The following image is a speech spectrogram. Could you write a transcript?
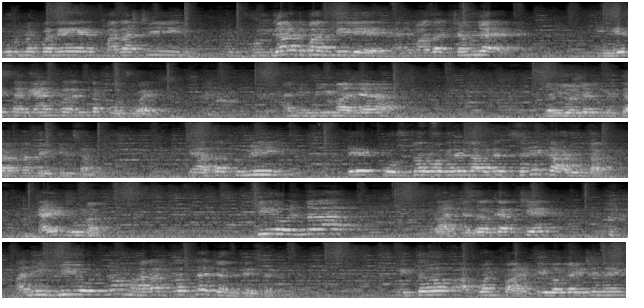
पूर्णपणे मनाची भुंगाट बांधलेली आहे आणि माझा चंग आहे की हे सगळ्यांपर्यंत पोचवायचं आणि मी माझ्या संयोजक मित्रांना देखील सांगतो. की आता तुम्ही ते पोस्टर वगैरे लावलेत सगळे काढून टाका. काही ठेवू नका. ही योजना राज्य सरकारची आहे आणि ही योजना महाराष्ट्रातल्या जनतेसाठी. इथं आपण पार्टी बघायची नाही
